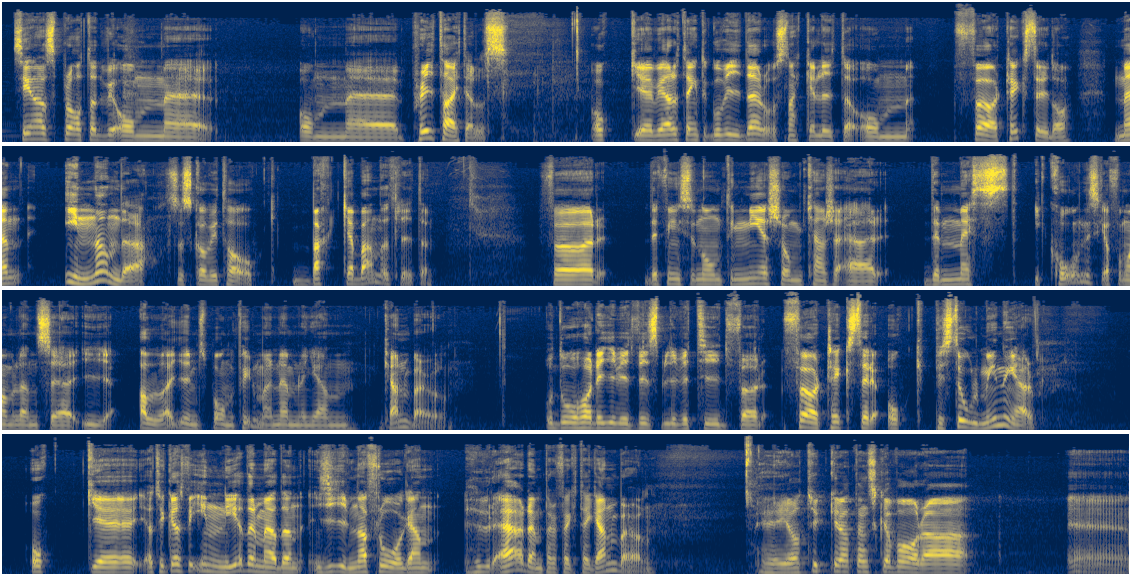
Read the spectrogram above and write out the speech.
Senast pratade vi om, eh, om eh, pre-titles. Och eh, vi hade tänkt att gå vidare och snacka lite om förtexter idag. Men innan det så ska vi ta och backa bandet lite. För det finns ju någonting mer som kanske är det mest ikoniska får man väl ändå säga i alla James Bond-filmer, nämligen Gun Barrel. Och då har det givetvis blivit tid för förtexter och pistolmynningar. Och eh, jag tycker att vi inleder med den givna frågan, hur är den perfekta Gun Barrel? Eh, jag tycker att den ska vara... Eh,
